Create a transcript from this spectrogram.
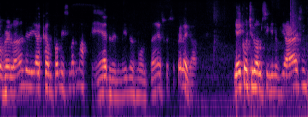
Overlander e acampamos em cima de uma pedra, no meio das montanhas, foi super legal. E aí continuamos seguindo viagem,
